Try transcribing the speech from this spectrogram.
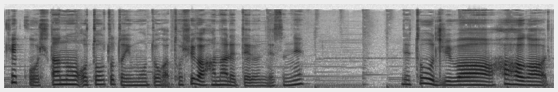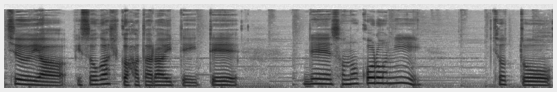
結構下の弟と妹が年が離れてるんですね。で当時は母が昼夜忙しく働いていてでその頃にちょっと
